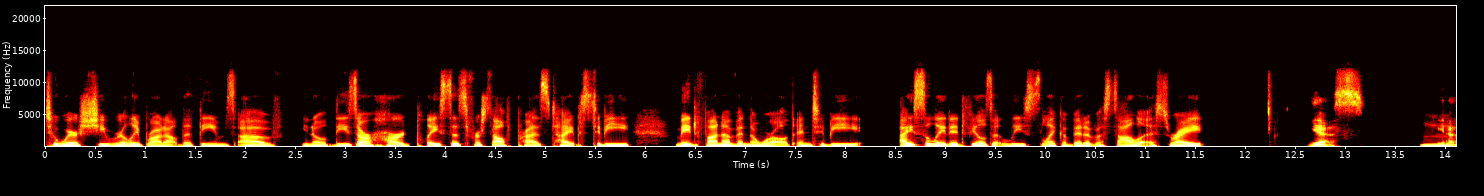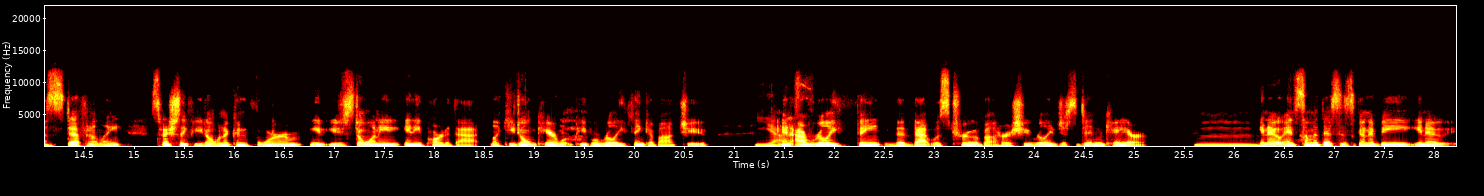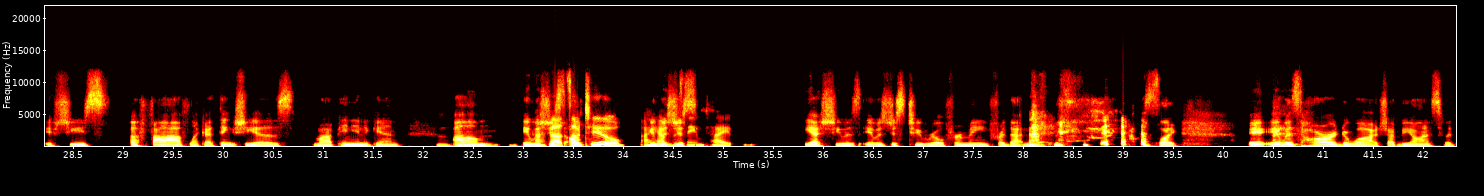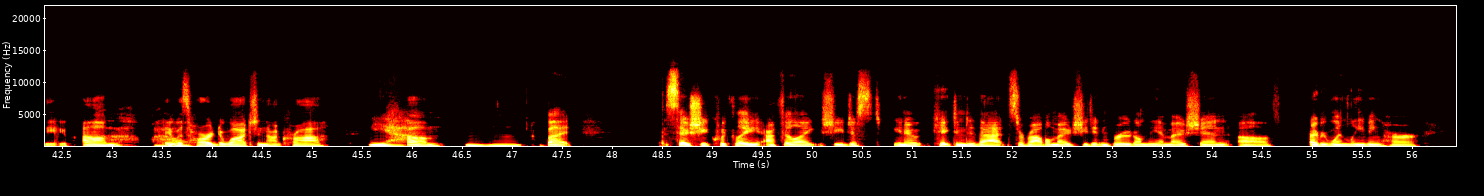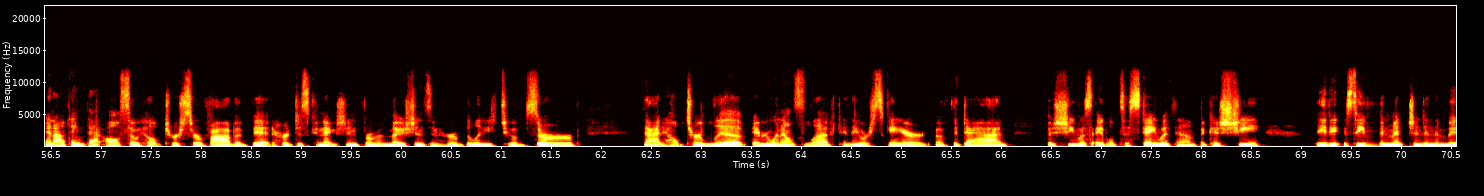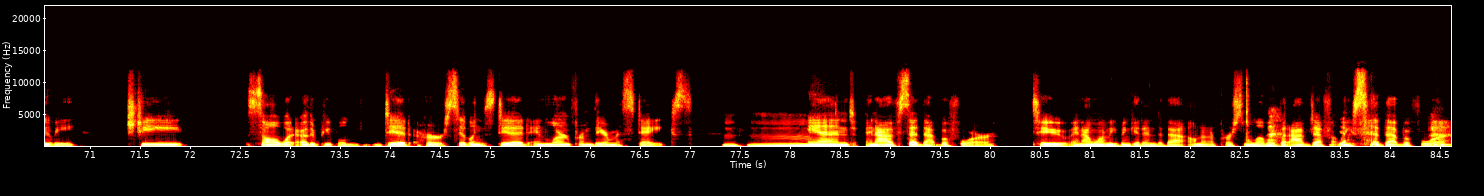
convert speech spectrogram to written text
to where she really brought out the themes of, you know, these are hard places for self pres types to be made fun of in the world and to be isolated feels at least like a bit of a solace, right? Yes. Mm. Yes, definitely. Especially if you don't want to conform. You, you just don't want any, any part of that. Like you don't care what people really think about you. Yeah. And I really think that that was true about her. She really just didn't care. Mm. you know and some of this is going to be you know if she's a five like i think she is my opinion again Mhm. um it was I just thought so too. I it have was the just- same type. yeah she was it was just too real for me for that not it's like it, it was hard to watch i'll be honest with you um Oh, it was hard to watch and not cry yeah. um Mhm. but so she quickly i feel like she just you know kicked into that survival mode she didn't brood on the emotion of everyone leaving her and i think that also helped her survive a bit her disconnection from emotions and her ability to observe that helped her live everyone else left and they were scared of the dad but she was able to stay with him because she it's even mentioned in the movie she saw what other people did her siblings did and learned from their mistakes Mhm. and and i've said that before too and i Mhm. won't even get into that on a personal level but i've definitely said that before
